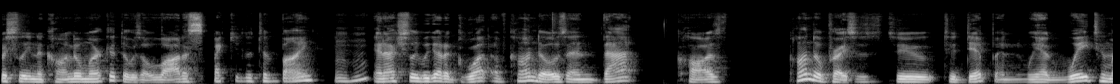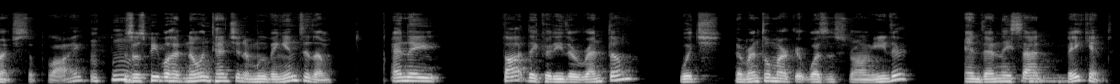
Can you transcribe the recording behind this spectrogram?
especially in the condo market. There was a lot of speculative buying. Mm-hmm. And actually, we got a glut of condos, and that caused condo prices to, to dip. And we had way too much supply Mm-hmm. because those people had no intention of moving into them. And they thought they could either rent them, which the rental market wasn't strong either. And then they sat Mm. vacant.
